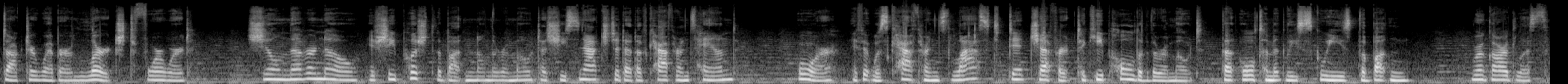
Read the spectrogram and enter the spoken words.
Dr. Weber lurched forward. She'll never know if she pushed the button on the remote as she snatched it out of Catherine's hand, or if it was Catherine's last ditch effort to keep hold of the remote that ultimately squeezed the button. Regardless,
